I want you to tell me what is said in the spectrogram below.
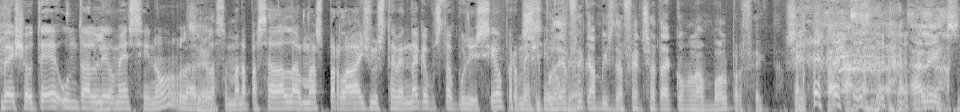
Bé, això ho té un tal Leo Messi, no? La, Sí. la setmana passada el del Mas parlava justament d'aquesta posició per Messi. si podem no? fer canvis defensa-atac com l'handbol, perfecte Sí. A, a, Àlex,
